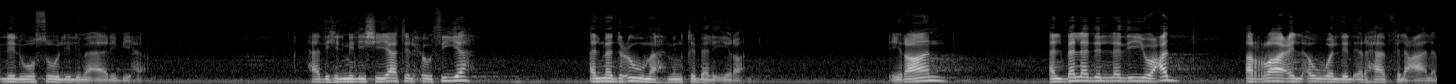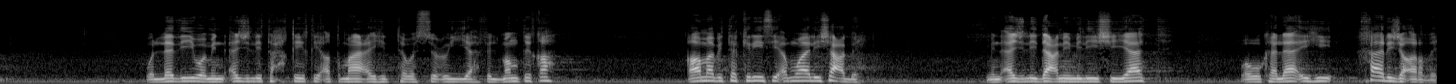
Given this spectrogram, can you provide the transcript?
للوصول لمآربها. هذه الميليشيات الحوثية المدعومة من قبل إيران. إيران البلد الذي يعد الراعي الأول للإرهاب في العالم والذي ومن أجل تحقيق أطماعه التوسعية في المنطقة قام بتكريس أموال شعبه من أجل دعم ميليشيات ووكلائه خارج أرضه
